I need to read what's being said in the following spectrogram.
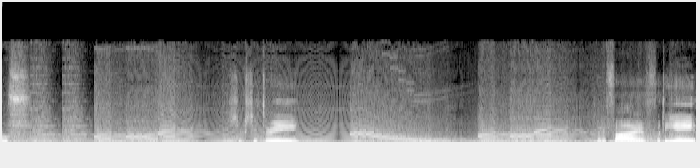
Oof. 63. 35, 58,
